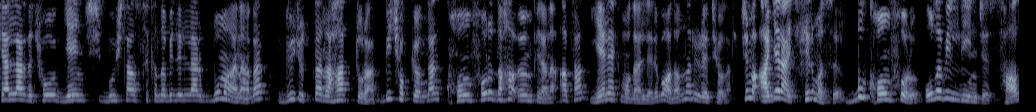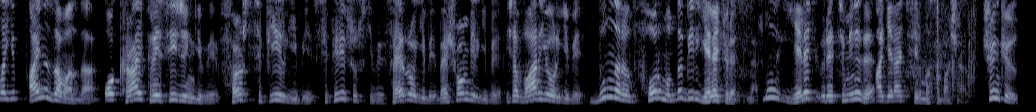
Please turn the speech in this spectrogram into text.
askerler de çoğu genç bu işten sıkılabilirler. Bu manada vücutta rahat duran birçok yönden konforu daha ön plana atan yelek modelleri bu adamlar üretiyorlar. Şimdi Agelite firması bu konforu olabildiğince sağlayıp aynı zamanda o Cry Precision gibi, First Spear gibi, Spiritus gibi, Ferro gibi, 511 gibi, işte Warrior gibi bunların formunda bir yelek ürettiler. Bu yelek üretimini de Agelite firması başardı. Çünkü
